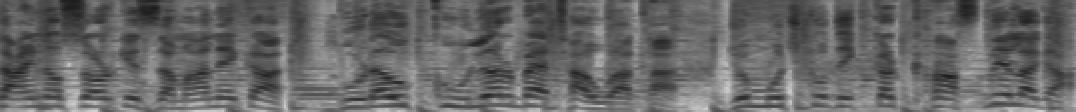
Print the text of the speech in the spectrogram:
डायनासोर के जमाने का बुढ़ाऊ कूलर बैठा हुआ था, जो मुझको देखकर खांसने लगा।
